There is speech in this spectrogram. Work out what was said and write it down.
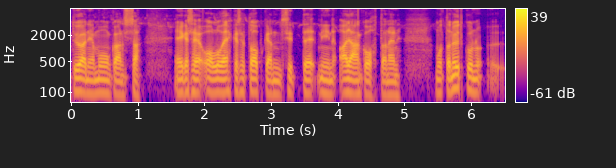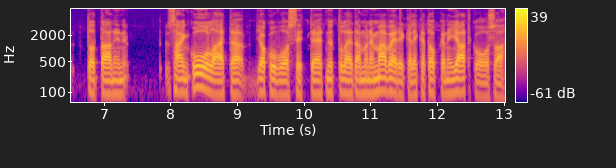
työn ja muun kanssa, eikä se ollut ehkä se Top Gun sitten niin ajankohtainen. Mutta nyt kun tota, niin sain kuulla, että joku vuosi sitten, että nyt tulee tämmöinen Maverick, eli Top Gunin jatko-osa.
